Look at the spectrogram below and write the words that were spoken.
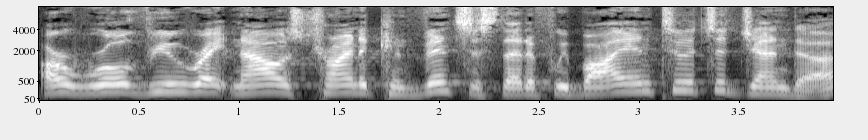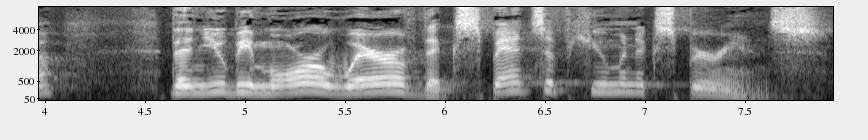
Our worldview right now is trying to convince us that if we buy into its agenda, then you'll be more aware of the expansive human experience.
